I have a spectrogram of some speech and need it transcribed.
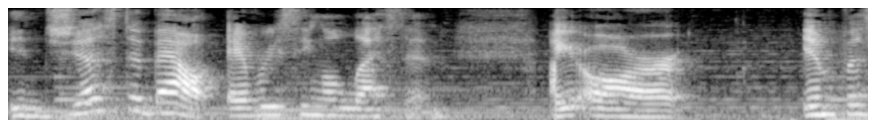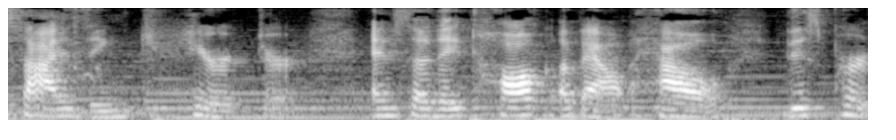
in just about every single lesson they are emphasizing character. And so they talk about how this per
